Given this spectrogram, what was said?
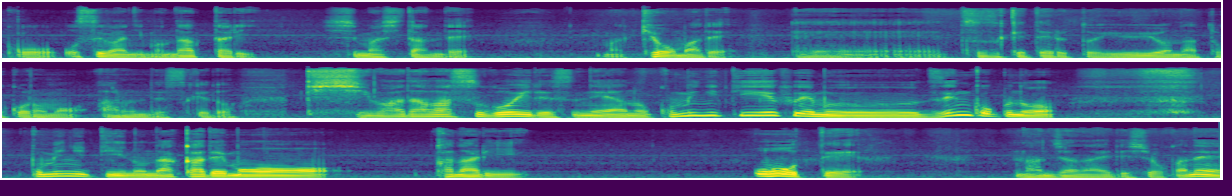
こうお世話にもなったりしましたんで、まあ、今日まで、えー続けてるというようなところもあるんですけど岸和田はすごいですね。あのコミュニティ FM 全国のコミュニティの中でもかなり大手なんじゃないでしょうかね。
